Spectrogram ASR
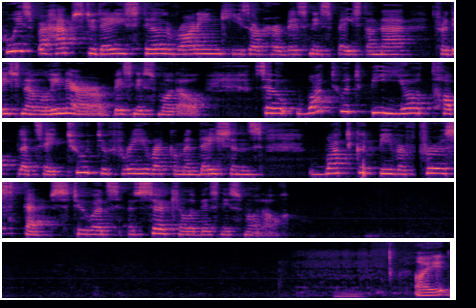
who is perhaps today still running his or her business based on a traditional linear business model. So what would be your top, let's say, two to three recommendations what could be the first steps towards a circular business model? I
